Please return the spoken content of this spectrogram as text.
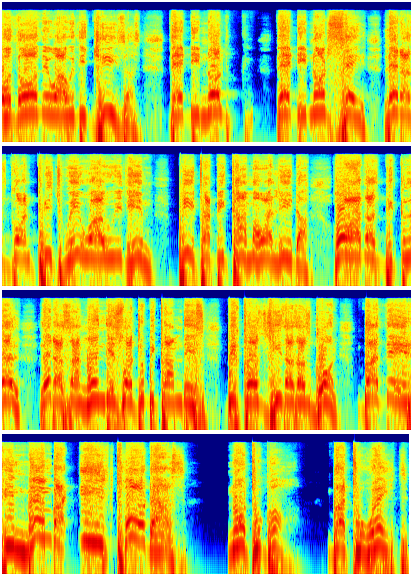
although they were with Jesus, they did not they did not say, let us go and preach. We were with him. Peter become our leader. Or others declare, let us anoint this one to become this because Jesus has gone. But they remember he told us not to go, but to wait.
